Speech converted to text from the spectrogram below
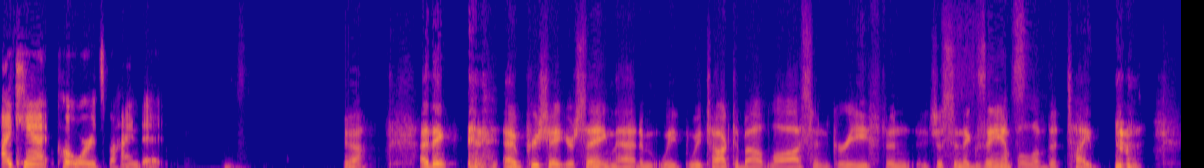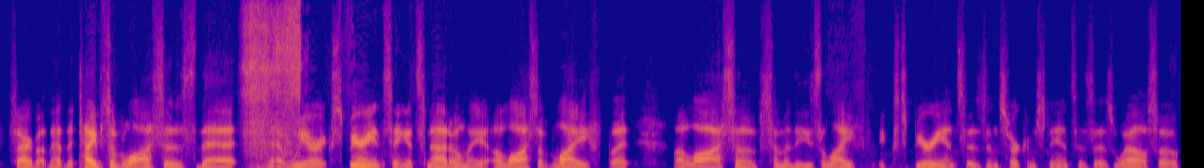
I can't put words behind it. Yeah. I think I appreciate your saying that. And we, we talked about loss and grief, and just an example of the type, sorry about that, the types of losses that, that we are experiencing. It's not only a loss of life, but a loss of some of these life experiences and circumstances as well. So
